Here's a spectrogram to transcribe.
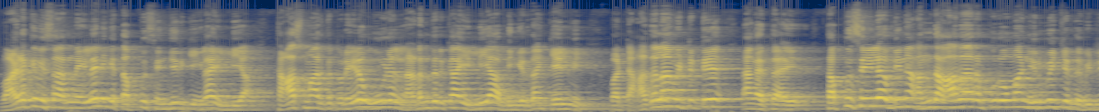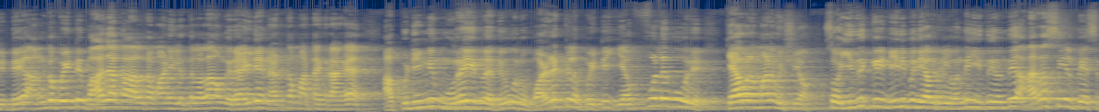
வழக்கு விசாரணையில நீங்க தப்பு செஞ்சிருக்கீங்களா இல்லையா? டாஸ்மார்க் துறையில ஊழல் நடந்திருக்கா இல்லையா அப்படிங்கிறது தான் கேள்வி. பட் அதெல்லாம் விட்டுட்டு நாங்க த- தப்பு செய்யல அப்படின்னு அந்த ஆதாரப்பூர்வமா நிரூபிக்கிறத விட்டுட்டு அங்க போயிட்டு பாஜக ஆள்ற மாநிலத்திலலாம் அவங்க ரைடே நடத்த மாட்டேங்கிறாங்க அப்படின்னு முறையிடுறது ஒரு வழக்குல போயிட்டு எவ்வளவு ஒரு கேவலமான விஷயம். ஸோ இதுக்கு நீதிபதி அவர்கள் வந்து இது வந்து அரசியல் பேசுற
